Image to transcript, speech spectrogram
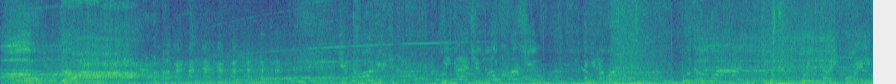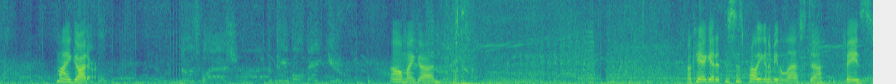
You're cornered. We got you. We'll crush you. And you know what? We'll do it live. What are fighting for anyway? My god. Newsflash. The people hate you. Oh my god. Okay, I get it. This is probably gonna be the last uh, phase.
